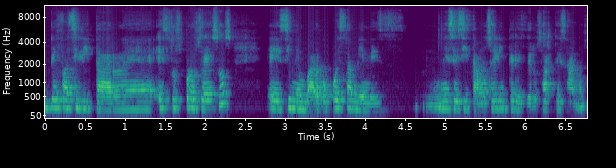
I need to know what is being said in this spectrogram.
de facilitar eh, estos procesos. Eh, sin embargo, pues también es, necesitamos el interés de los artesanos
